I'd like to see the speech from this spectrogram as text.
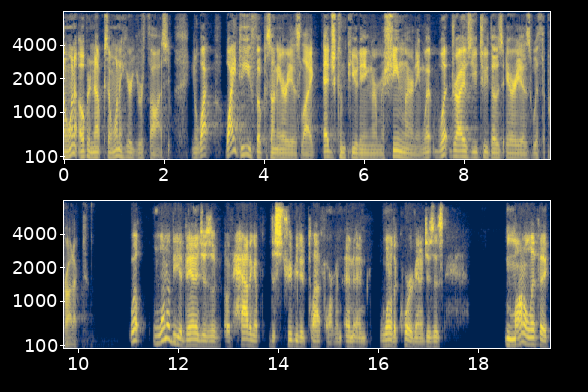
I want to open it up because I want to hear your thoughts. You know, what why do you focus on areas like edge computing or machine learning? What what drives you to those areas with the product? Well, one of the advantages of, of having a distributed platform and, and, and one of the core advantages is monolithic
